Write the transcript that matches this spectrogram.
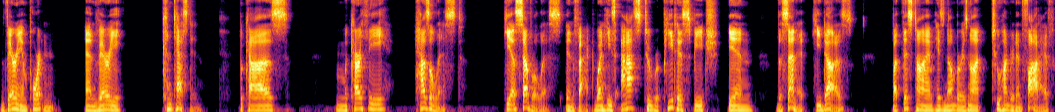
very important and very contested because McCarthy has a list. He has several lists, in fact. When he's asked to repeat his speech in the Senate, he does. But this time, his number is not 205,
